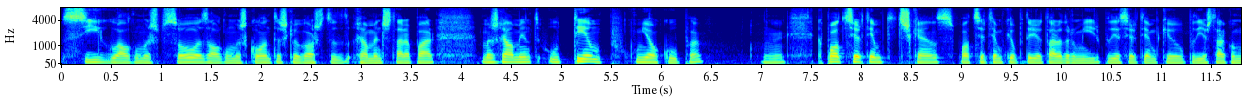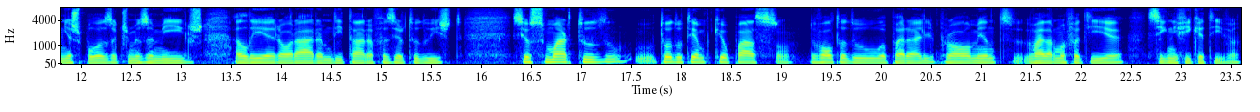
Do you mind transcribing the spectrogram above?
sigo algumas pessoas, algumas contas que eu gosto de realmente estar a par, mas realmente o tempo que me ocupa? Que pode ser tempo de descanso, pode ser tempo que eu poderia estar a dormir, podia ser tempo que eu podia estar com a minha esposa, com os meus amigos, a ler, a orar, a meditar, a fazer tudo isto. Se eu somar tudo, todo o tempo que eu passo de volta do aparelho, provavelmente vai dar uma fatia significativa.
